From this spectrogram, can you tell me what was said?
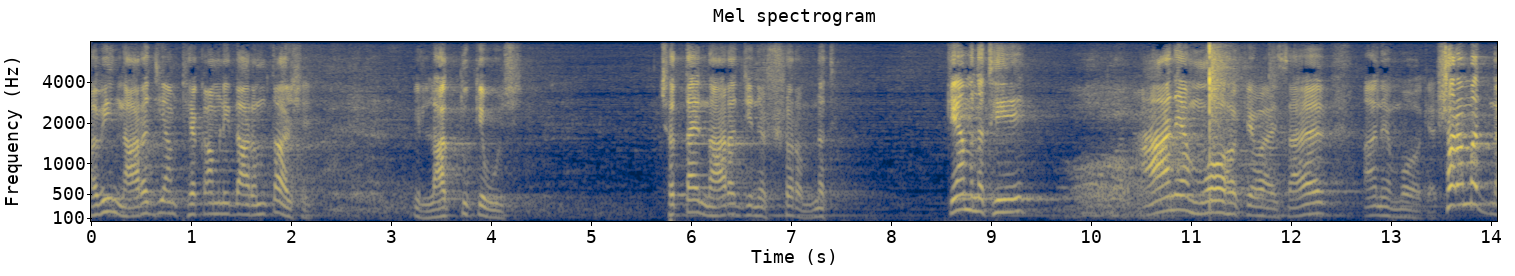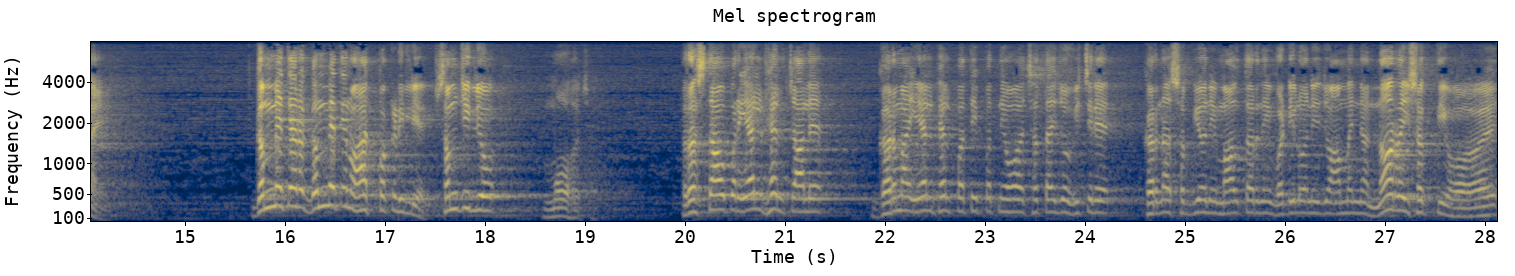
હવે નારદજી આમ ઠેકામણી દા રમતા હશે. એ લાગતું કેવું છે છતાંય નારદજીને શરમ નથી. કેમ નથી? આને મોહ કહેવાય સાહેબ, આને મોહ કહેવાય. શરમ જ નહીં. ગમે ત્યારે, ગમે તેનો હાથ પકડી લે, સમજી લ્યો, મોહ છે. રસ્તા ઉપર એલફેલ ચાલે, ઘરમાં એલફેલ પતિ પત્ની હોવા છતાંય જો વિચરે, ઘરના સભ્યોની, માવતરની, વડીલોની જો આમન્ય ન રહી શકતી હોય,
